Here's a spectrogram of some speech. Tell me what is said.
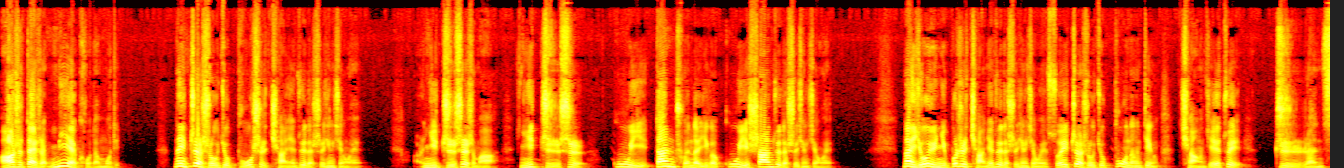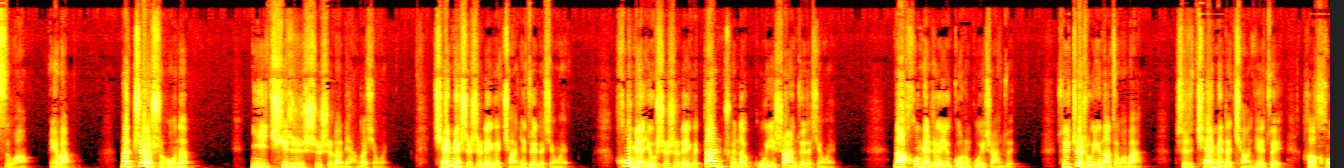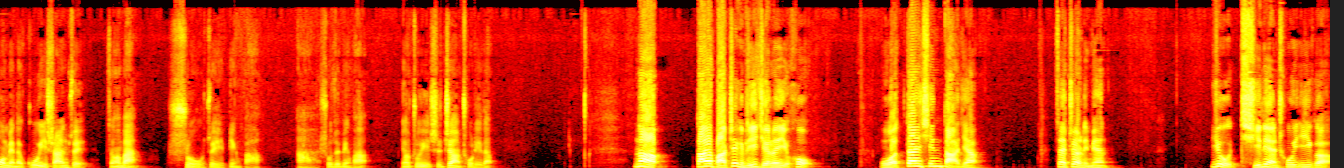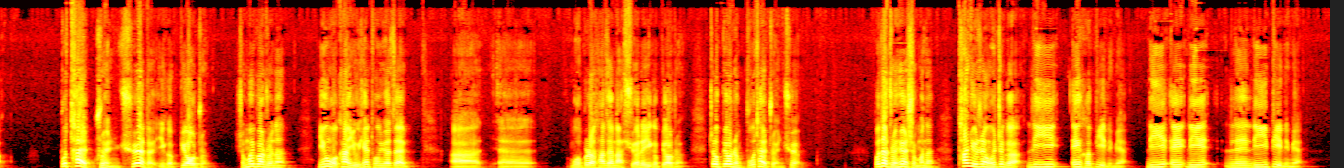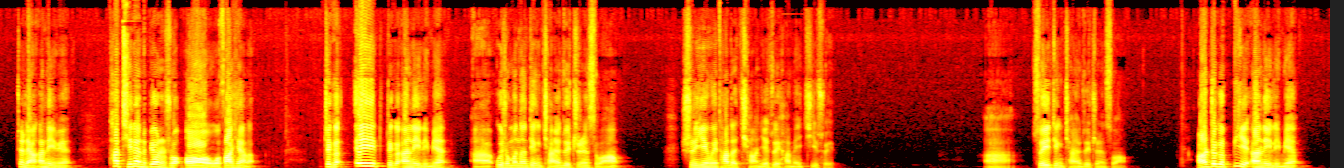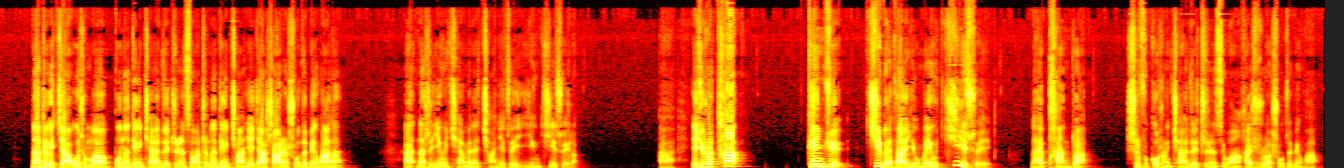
而是带着灭口的目的，那这时候就不是抢劫罪的实行行为，你只是什么？你只是故意单纯的一个故意杀人罪的实行行为。那由于你不是抢劫罪的实行行为，所以这时候就不能定抢劫罪致人死亡，明白？那这时候呢，你其实是实施了两个行为，前面实施了一个抢劫罪的行为，后面又实施了一个单纯的故意杀人罪的行为，那后面这个又构成故意杀人罪，所以这时候应当怎么办？是前面的抢劫罪和后面的故意杀人罪怎么办？数罪并罚啊，数罪并罚，要注意是这样处理的。那大家把这个理解了以后，我担心大家在这里面。又提炼出一个不太准确的一个标准，什么标准呢？因为我看有些同学在啊呃，我不知道他在哪学了一个标准，这个标准不太准确，不太准确什么呢？他就认为这个例一 A 和 B 里面，例一 A 例一例一 B 里面这两个案例里面，他提炼的标准说，哦，我发现了这个 A 这个案例里面啊，为什么能定抢劫罪致人死亡？是因为他的抢劫罪还没既遂。啊，所以定抢劫罪致人死亡，而这个 B 案例里面，那这个甲为什么不能定抢劫罪致人死亡，只能定抢劫加杀人数罪并罚呢？哎，那是因为前面的抢劫罪已经既遂了，啊，也就是说他根据基本犯有没有既遂来判断是否构成抢劫罪致人死亡，还是说数罪并罚。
